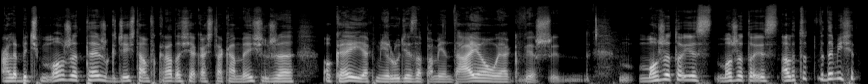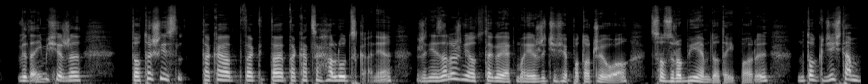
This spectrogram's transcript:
ale być może też gdzieś tam wkrada się jakaś taka myśl, że okej, okay, jak mnie ludzie zapamiętają, jak wiesz, może to jest, może to jest, ale to wydaje mi się, wydaje mi się że to też jest taka, taka, taka cecha ludzka, nie? że niezależnie od tego, jak moje życie się potoczyło, co zrobiłem do tej pory, no to gdzieś tam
